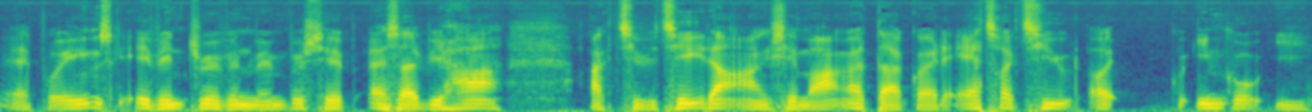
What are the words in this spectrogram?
øh, på engelsk event-driven membership, altså at vi har aktiviteter og arrangementer, der gør det attraktivt at indgå i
